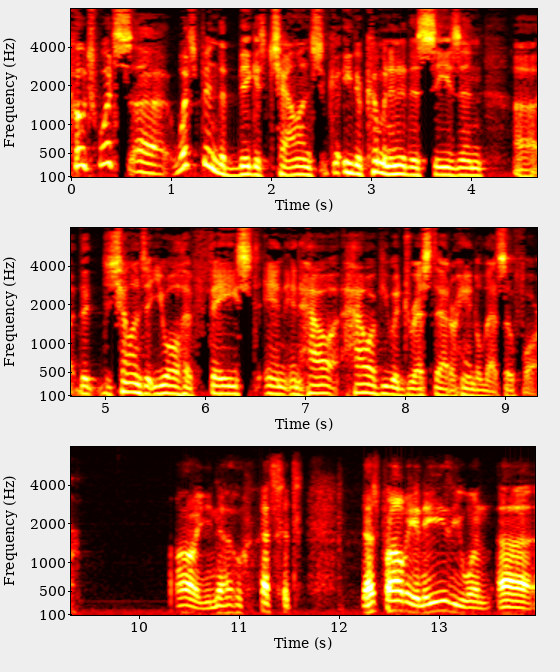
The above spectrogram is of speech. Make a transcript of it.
Coach, what's uh, what's been the biggest challenge, either coming into this season, uh, the, the, challenge that you all have faced, and, and how how have you addressed that or handled that so far? Oh, you know, that's a, that's probably an easy one. Uh,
